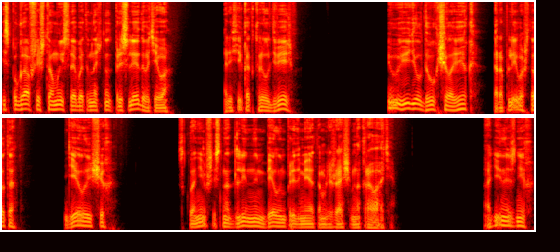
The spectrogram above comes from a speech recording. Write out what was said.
Испугавшись, что мысли об этом начнут преследовать его, Рефик открыл дверь и увидел двух человек, торопливо что-то делающих, склонившись над длинным белым предметом, лежащим на кровати. Один из них,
